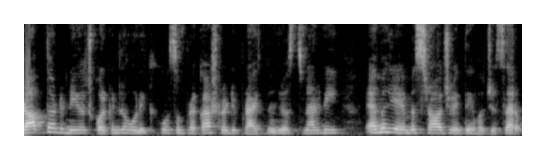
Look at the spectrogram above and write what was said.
రాప్తాడు నియోజకవర్గంలో ఉనికి కోసం ప్రకాష్ రెడ్డి ప్రయత్నం చేస్తున్నారని ఎమ్మెల్యే ఎంఎస్ రాజు ఎద్దేవా చేశారు.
